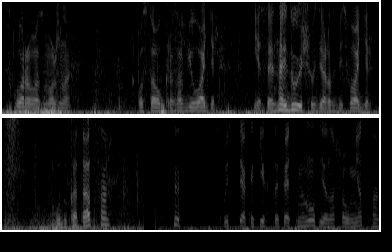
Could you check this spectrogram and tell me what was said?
Скоро, возможно, после того, как разобью лагерь, если я найду еще где разбить лагерь, буду кататься. Спустя каких-то 5 минут я нашел место.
